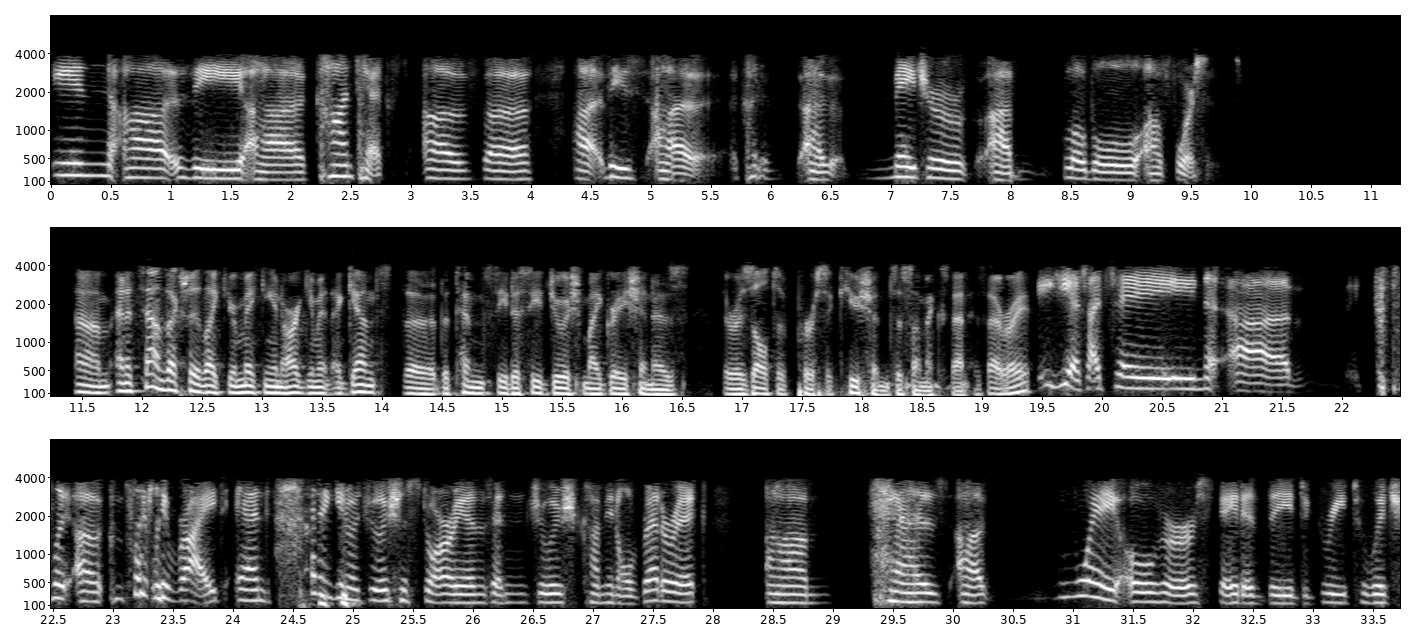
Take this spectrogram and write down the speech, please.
in uh, the uh, context of uh, uh, these uh, kind of major global forces. Um, and it sounds actually like you're making an argument against the, the tendency to see Jewish migration as the result of persecution to some extent. Is that right? Yes, I'd say uh, complete, uh, completely right. And I think, you know, Jewish historians and Jewish communal rhetoric um, has uh, way overstated the degree to which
